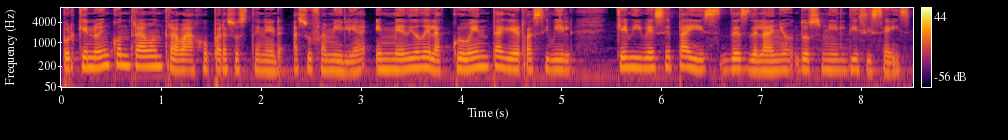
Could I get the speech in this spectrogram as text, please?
porque no encontraba un trabajo para sostener a su familia en medio de la cruenta guerra civil que vive ese país desde el año 2016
